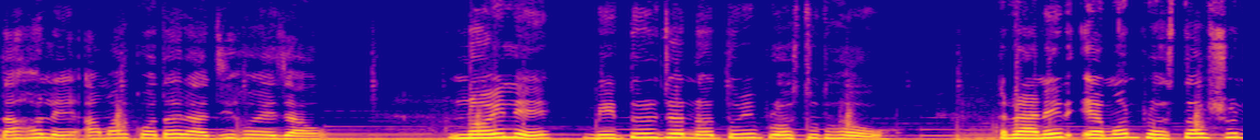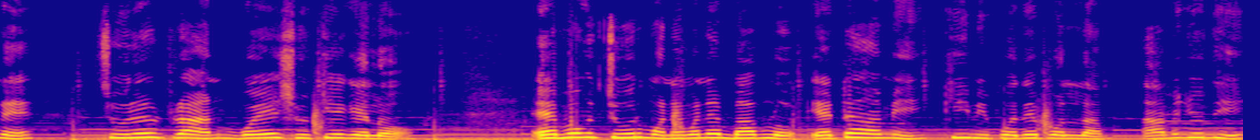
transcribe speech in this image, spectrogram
তাহলে আমার কথায় রাজি হয়ে যাও। নইলে মৃত্যুর জন্য তুমি প্রস্তুত হও। রানীর এমন প্রস্তাব শুনে চোরের প্রাণ বয়ে শুকিয়ে গেল এবং চোর মনে মনে ভাবল, এটা আমি কি বিপদে পড়লাম? আমি যদি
